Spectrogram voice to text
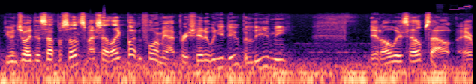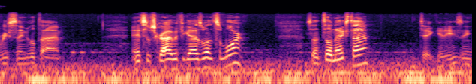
If you enjoyed this episode, smash that like button for me. I appreciate it when you do, believe me. It always helps out every single time. And subscribe if you guys want some more. So until next time, take it easy.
